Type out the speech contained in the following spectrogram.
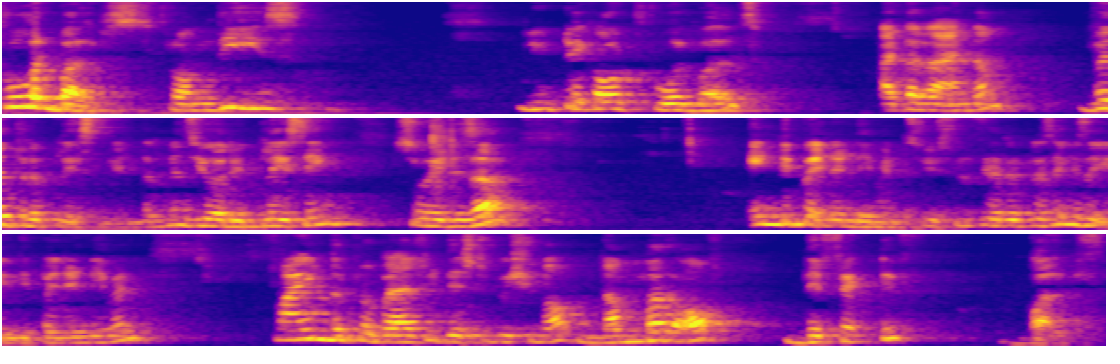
four bulbs. From these you take out four bulbs at a random with replacement. That means you are replacing so it is a independent event. So since you are replacing is an independent event. Find the probability distribution of number of defective bulbs.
